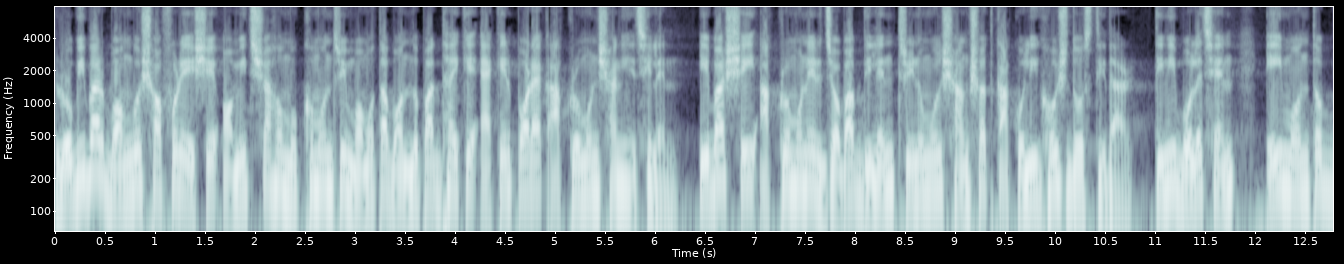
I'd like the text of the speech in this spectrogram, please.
রবিবার বঙ্গ সফরে এসে অমিত শাহ মুখ্যমন্ত্রী মমতা বন্দ্যোপাধ্যায়কে একের পর এক আক্রমণ সানিয়েছিলেন এবার সেই আক্রমণের জবাব দিলেন তৃণমূল সাংসদ কাকলি ঘোষ দস্তিদার। তিনি বলেছেন, এই মন্তব্য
